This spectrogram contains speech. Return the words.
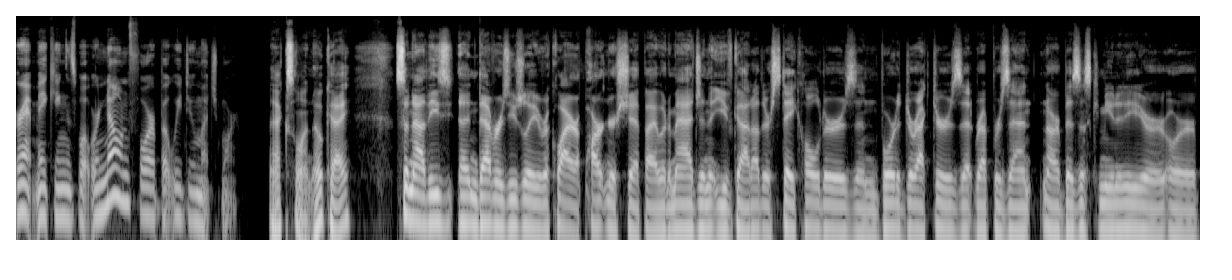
Grant making is what we're known for, but we do much more. Excellent. Okay. So now these endeavors usually require a partnership. I would imagine that you've got other stakeholders and board of directors that represent our business community or, or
